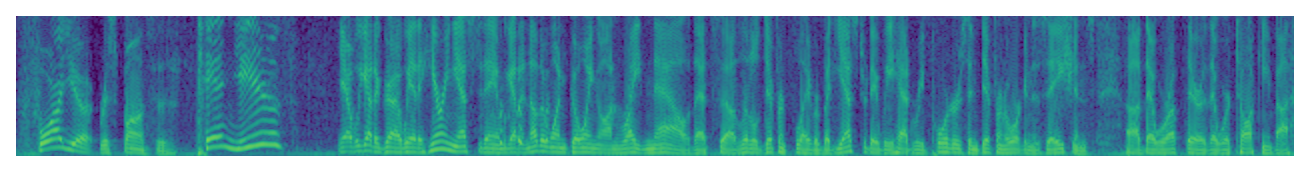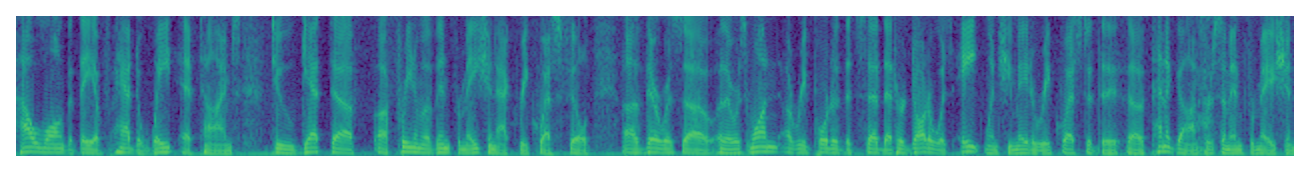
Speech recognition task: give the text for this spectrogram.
For your responses, ten years. Yeah, we got a we had a hearing yesterday, and we got another one going on right now. That's a little different flavor. But yesterday we had reporters in different organizations uh, that were up there that were talking about how long that they have had to wait at times to get uh, uh, Freedom of Information Act requests filled. Uh, there was uh, there was one reporter that said that her daughter was eight when she made a request to the Pentagon for some information,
